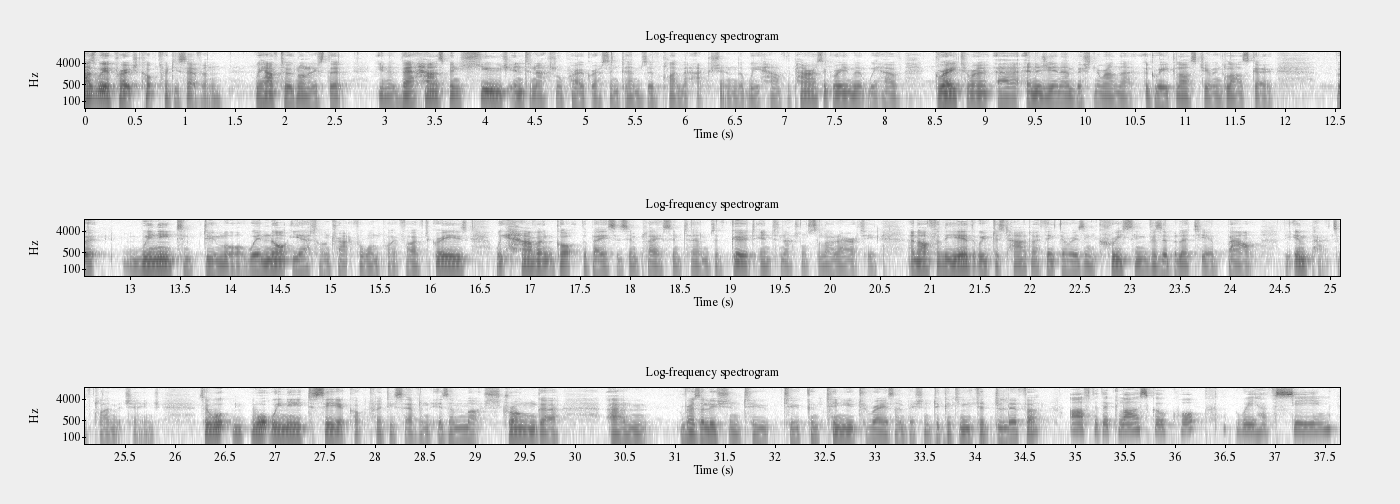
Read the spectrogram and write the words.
As we approach COP27, we have to acknowledge that you know, there has been huge international progress in terms of climate action, that we have the Paris Agreement, we have greater uh, energy and ambition around that agreed last year in Glasgow, but we need to do more. We're not yet on track for 1.5 degrees. We haven't got the basis in place in terms of good international solidarity. And after the year that we've just had, I think there is increasing visibility about the impacts of climate change. So what, what we need to see at COP27 is a much stronger um, resolution to, to continue to raise ambition, to continue to deliver. After the Glasgow COP, we have seen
